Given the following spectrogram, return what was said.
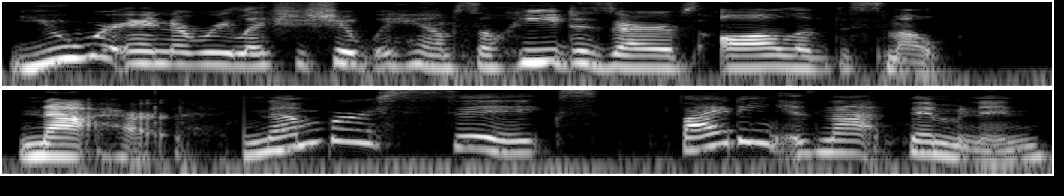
You were in a relationship with him, so he deserves all of the smoke not her. Number six fighting is not feminine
